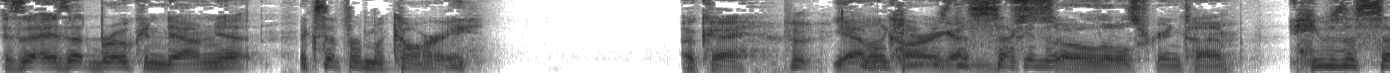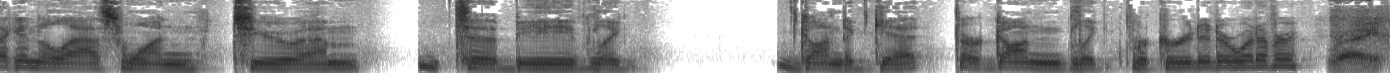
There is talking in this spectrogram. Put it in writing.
Is that is that broken down yet? except for Makkari. Okay. Yeah, Like, Makkari got second- so little screen time. he was the second to last one to um to be like gone to get or gone like recruited or whatever. Right.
